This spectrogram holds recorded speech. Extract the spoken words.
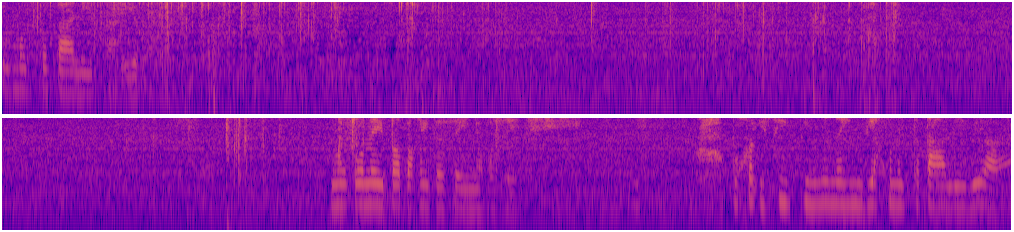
So, magtatali tayo. Hindi ko na ipapakita sa inyo kasi baka isipin nyo na hindi ako nagtatali be ah.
